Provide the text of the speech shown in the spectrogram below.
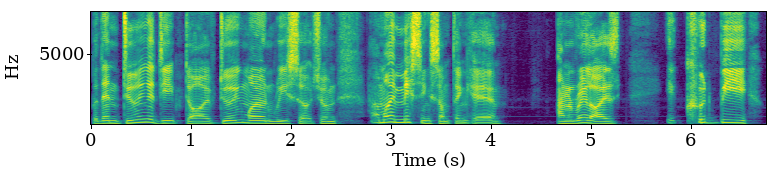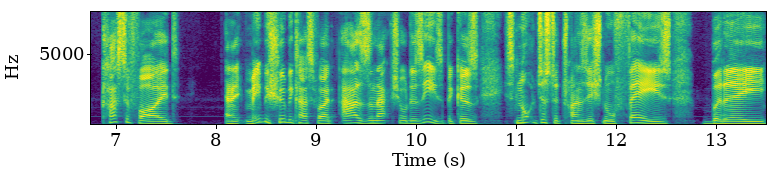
But then doing a deep dive, doing my own research on, am I missing something here? And I realized it could be classified and it maybe should be classified as an actual disease because it's not just a transitional phase, but a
